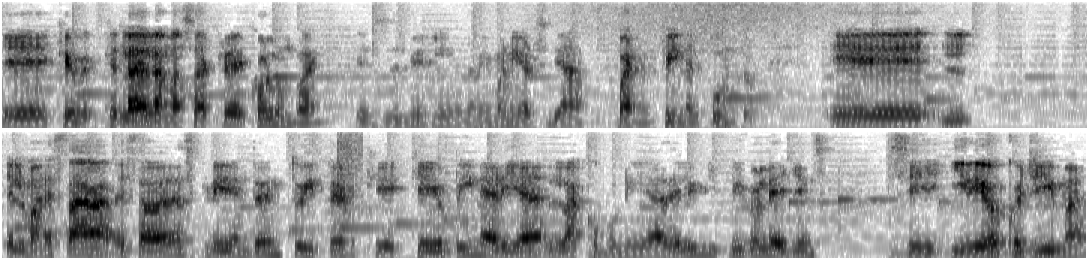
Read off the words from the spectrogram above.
Eh, que, es la de la masacre de Columbine, que es de la misma universidad. Bueno, en fin, el punto. Eh, el, man estaba, estaba escribiendo en Twitter que qué opinaría la comunidad de League of Legends si Hideo Kojima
